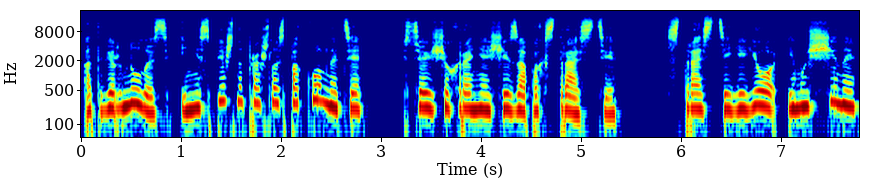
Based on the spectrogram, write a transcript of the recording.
Отвернулась и неспешно прошлась по комнате, все еще хранящей запах страсти. Страсти ее и мужчины,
